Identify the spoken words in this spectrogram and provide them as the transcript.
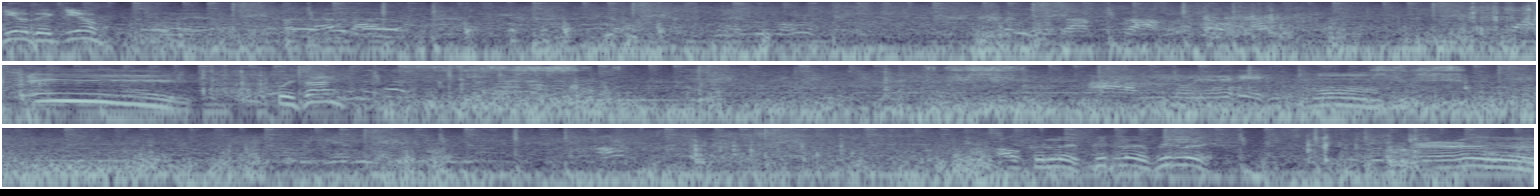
เกียวเตะเกียวอีอุ้ยสั้นปลามันลุยเลยอืมเอาขึ้นเลยฟิตเลยฟิตเลยเออ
